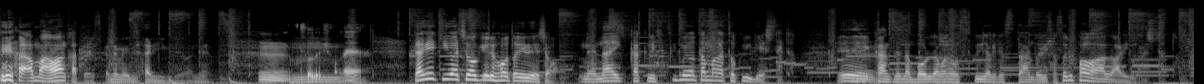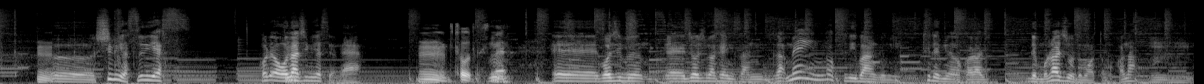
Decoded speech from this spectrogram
んいや、あんま合わんかったですかね、メジャーリーグではね。うん、そうでしょうね。打撃は長距離砲と言えるでしょう。ね、内角低めの球が得意でしたと。えーうん完全なボール球をすくい上げてスタンドにさせるパワーがありましたと。う。うんん、守備は 3S。これはおなじみですよね。うん、そうですね。えーご自分、えー城島健二さんがメインの釣り番組、テレビなのかな、でもラジオでもあったのかな、うんうんうん。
